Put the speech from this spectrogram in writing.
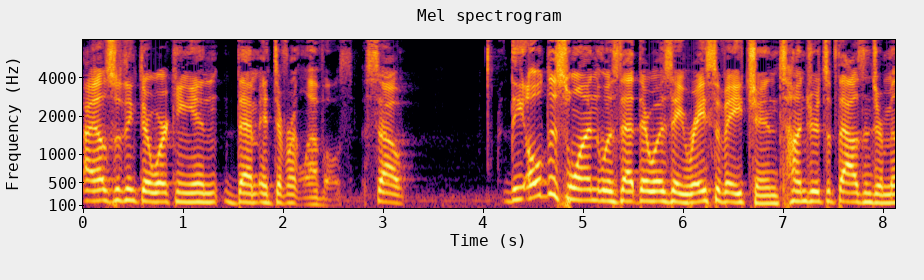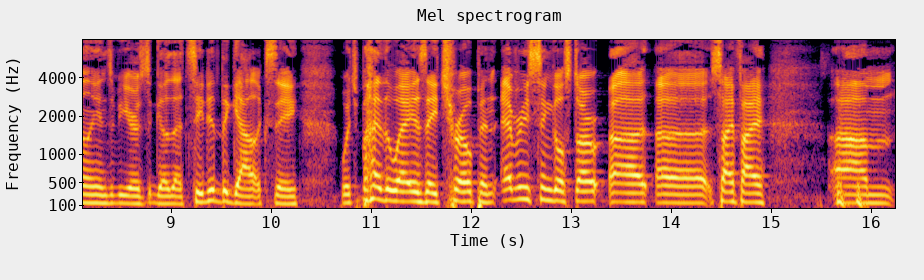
I also think they're working in them at different levels. So the oldest one was that there was a race of ancients hundreds of thousands or millions of years ago that seeded the galaxy, which, by the way, is a trope in every single star uh, uh, sci-fi um,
